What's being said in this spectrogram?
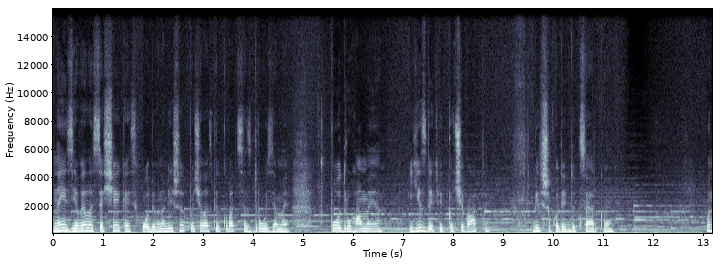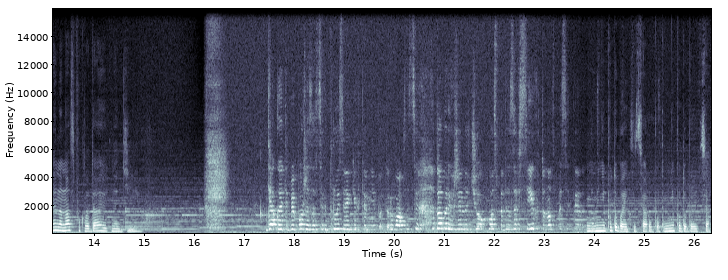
В неї з'явилося ще якесь хобі. Вона більше почала спілкуватися з друзями, подругами, їздить відпочивати, більше ходить до церкви. Вони на нас покладають надію. Дякую тобі, Боже, за цих друзів, яких ти мені подарував, за цих добрих жіночок, Господи, за всіх, хто нас посітили. Мені подобається ця робота, мені подобається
